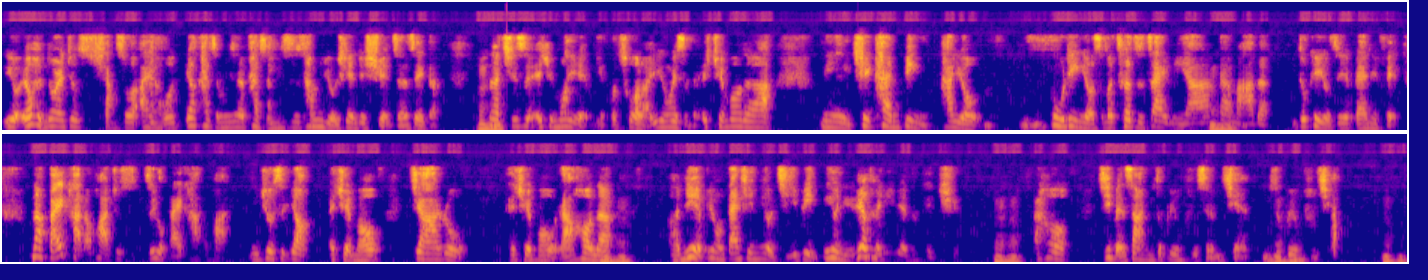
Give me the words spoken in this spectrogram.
有有很多人就是想说，哎呀，我要看什么医生看什么医生，他们有些人就选择这个。那其实 HMO 也也不错了，因为为什么 HMO 的话，你去看病，它有固定有什么车子载你啊，干嘛的，你都可以有这些 benefit。那白卡的话，就是只有白卡的话，你就是要 HMO。加入 HMO，然后呢，啊、嗯呃，你也不用担心你有疾病，因为你任何医院都可以去。嗯哼。然后基本上你都不用付什么钱，你就不用付钱。嗯哼。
